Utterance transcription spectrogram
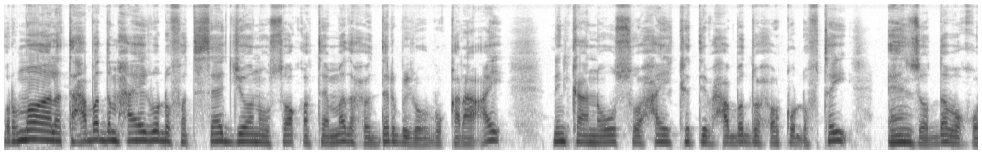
war ma xabadda maxaa igu dhufatay? Sergiona uu soo qabtay madaxuu derbiga ugu qaraacay. Ninkaana wuu suuxay kadib xabad wuxuu ku dhuftay. Enzo dabaquu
